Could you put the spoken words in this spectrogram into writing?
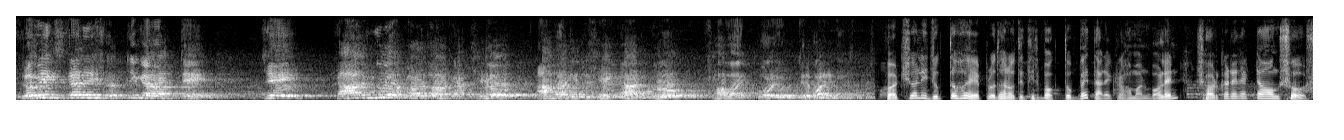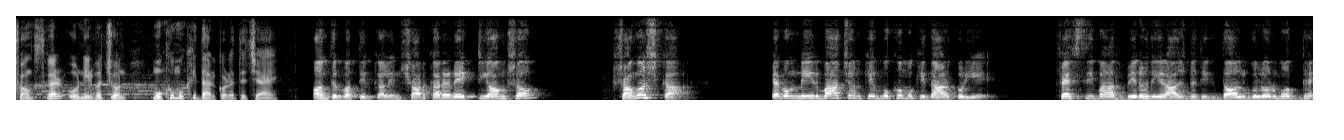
শ্রমিক শ্রেণির সত্যিকার অর্থে যে কাজগুলো করা দরকার ছিল আমরা কিন্তু সেই কাজগুলো সবাই করে উঠতে পারিনি। ভার্চুয়ালি যুক্ত হয়ে প্রধান অতিথির বক্তব্যে তারেক রহমান বলেন সরকারের একটা অংশ সংস্কার ও নির্বাচন মুখোমুখি দাঁড় করাতে চায়। অন্তর্বর্তীকালীন সরকারের একটি অংশ সংস্কার এবং নির্বাচনকে মুখোমুখি দাঁড় করিয়ে ফ্যাসিবাদ বিরোধী রাজনৈতিক দলগুলোর মধ্যে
